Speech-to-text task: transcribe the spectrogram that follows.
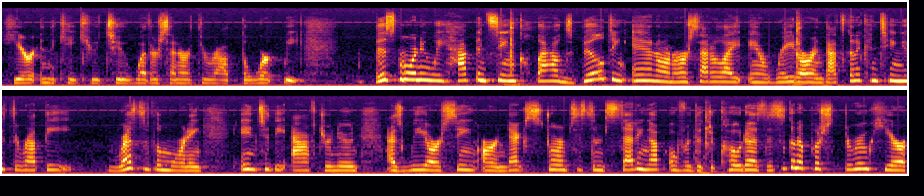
here in the KQ2 Weather Center throughout the work week. This morning, we have been seeing clouds building in on our satellite and radar, and that's going to continue throughout the rest of the morning into the afternoon as we are seeing our next storm system setting up over the Dakotas. This is going to push through here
